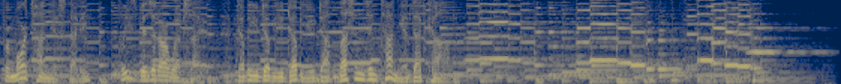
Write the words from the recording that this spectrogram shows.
For more Tanya study, please visit our website at www.lessonsintanya.com.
